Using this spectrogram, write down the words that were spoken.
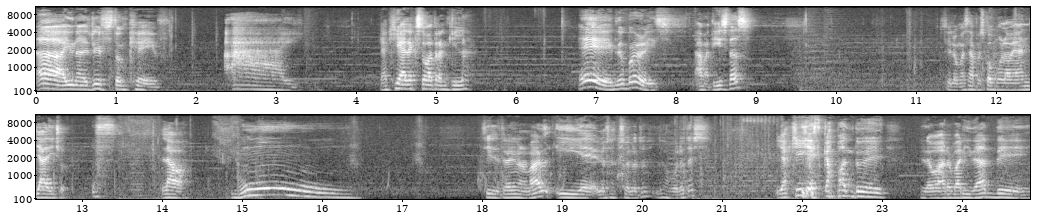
Ah, hay una Driftstone Cave. ¡Ay! Y aquí Alex toda tranquila. ¡Eh! Blueberries. Amatistas. Si lo me pues como lo habían ya dicho. Uf, lava. No. Sí, le trae normal. Y eh, los axolotes, los abuelotes. Y aquí escapando de la barbaridad de...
